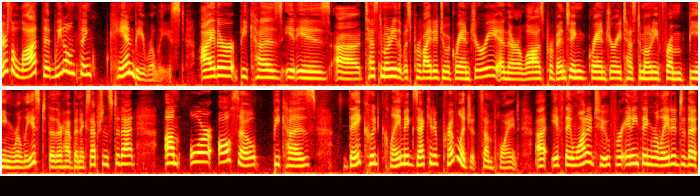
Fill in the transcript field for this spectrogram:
there's a lot that we don't think can be released, either because it is uh, testimony that was provided to a grand jury and there are laws preventing grand jury testimony from being released, though there have been exceptions to that, um, or also because they could claim executive privilege at some point uh, if they wanted to for anything related to the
